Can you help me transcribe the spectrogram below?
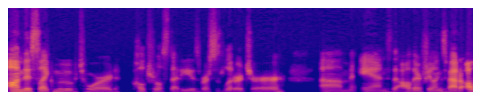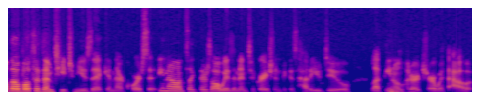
on this like move toward cultural studies versus literature, um, and the, all their feelings about it. Although both of them teach music in their courses, you know, it's like there's always an integration because how do you do Latino Mhm. literature without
